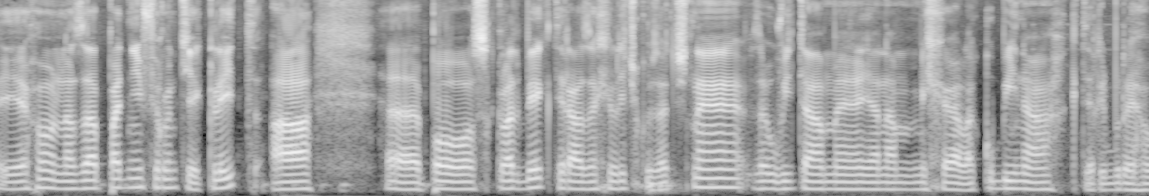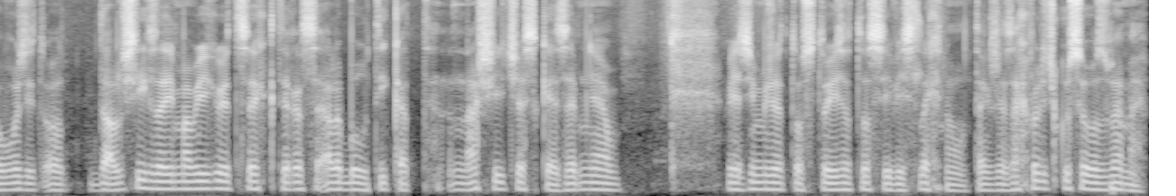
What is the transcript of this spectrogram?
jeho na západní frontě klid a e, po skladbě, která za chviličku začne, uvítáme Jana Michaela Kubína, který bude hovořit o dalších zajímavých věcech, které se ale budou týkat naší české země. Věřím, že to stojí za to si vyslechnout. Takže za chviličku se ozveme.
